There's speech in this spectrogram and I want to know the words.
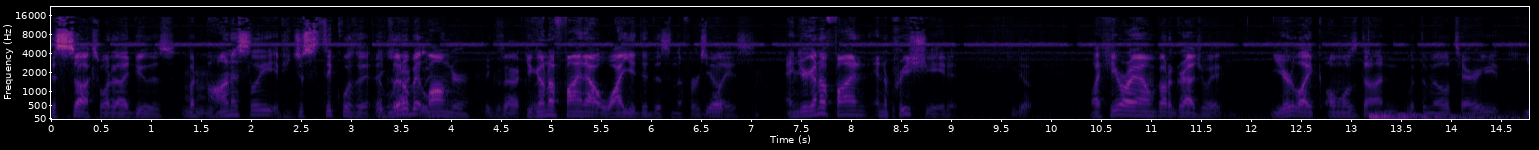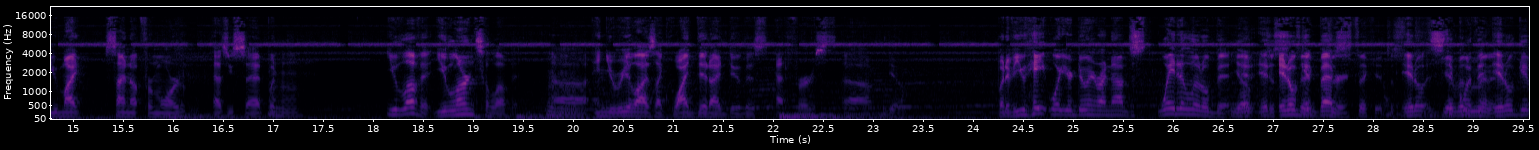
this sucks. Why did I do this? But Mhm. honestly, if you just stick with it a little bit longer, exactly? you're gonna find out why you did this in the first Yep. place, and you're gonna find and appreciate it. Yep. Like here I am about to graduate. You're like almost done with the military. You might sign up for more, as you said, but Mhm. you love it. You learn to love it, uh, Mhm. and you realize like, why did I do this at first? Um. But if you hate what you're doing right now, just wait a little bit. Yep, it, will get better. Stick it. Just It'll give stick it a with it. It'll get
